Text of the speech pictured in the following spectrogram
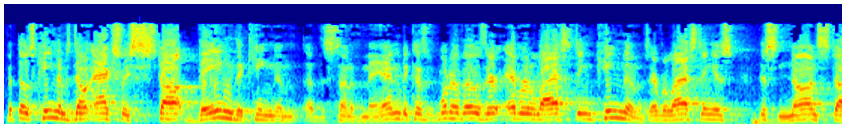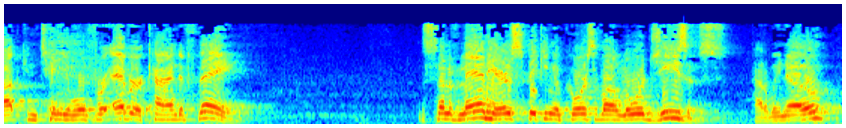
but those kingdoms don't actually stop being the kingdom of the Son of Man because what are those? They're everlasting kingdoms. Everlasting is this non-stop, continual, forever kind of thing. The Son of Man here is speaking of course of our Lord Jesus. How do we know?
